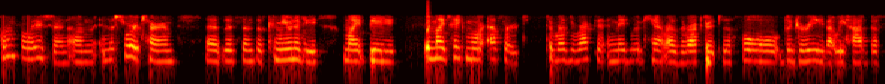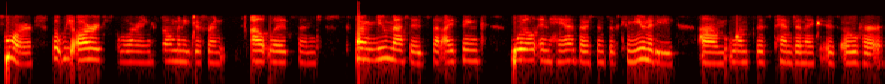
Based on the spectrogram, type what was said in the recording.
consolation. Um, in the short term, uh, this sense of community might be it might take more effort to resurrect it, and maybe we can't resurrect it to the full degree that we had before. But we are exploring so many different outlets and exploring new methods that I think will enhance our sense of community um, once this pandemic is over,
